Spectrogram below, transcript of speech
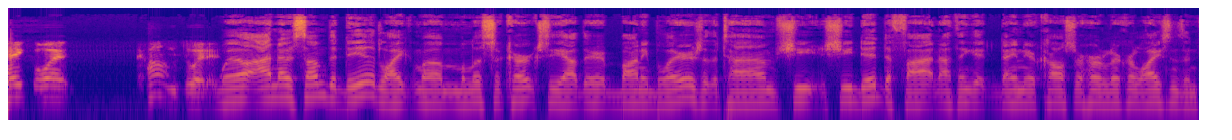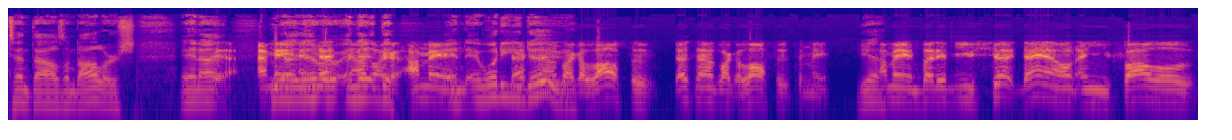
take what comes with it. Well, I know some that did, like uh, Melissa Kirksey out there at Bonnie Blair's at the time. She she did the fight, and I think it dang near cost her her liquor license and ten thousand dollars. And I, Yeah, I you mean, know, and were- and like a- I mean, and, and what do you that do? Sounds like a lawsuit. That sounds like a lawsuit to me. Yeah. I mean, but if you shut down and you follow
